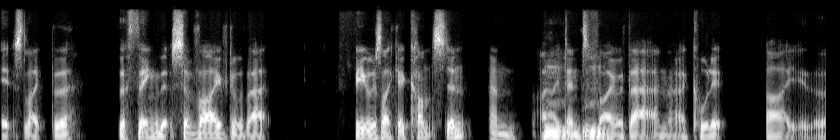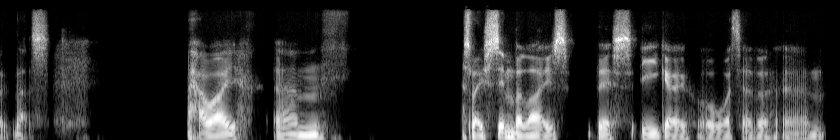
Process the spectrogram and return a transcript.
it's like the the thing that survived all that feels like a constant and i Mm, identify with that and i call it i that's how i um i suppose symbolize this ego or whatever um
